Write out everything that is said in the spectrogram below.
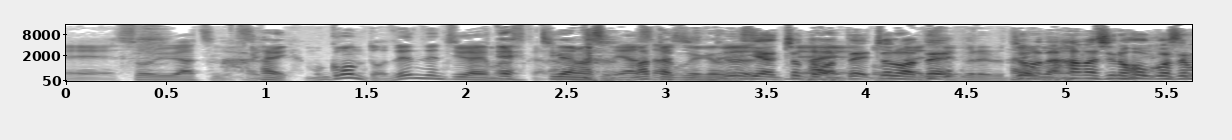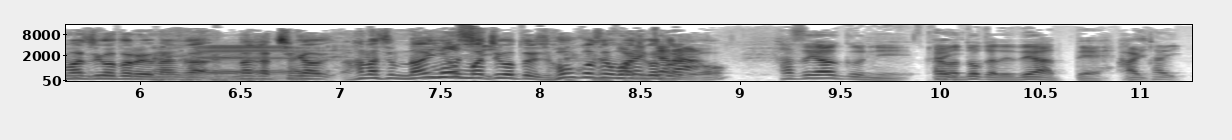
えーそういうやつですね。はいもうゴンとは全然違いますから。え違います優全くいますいや、ちょっと待って、はいちょっと待って、ちょっと待って、話の方向性間違うとるよ。なんか、えーなんか違う。話の内容間違うとるし、方向性も間違うとるよ。、長谷川君に、あの、どっかで出会って、はい。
